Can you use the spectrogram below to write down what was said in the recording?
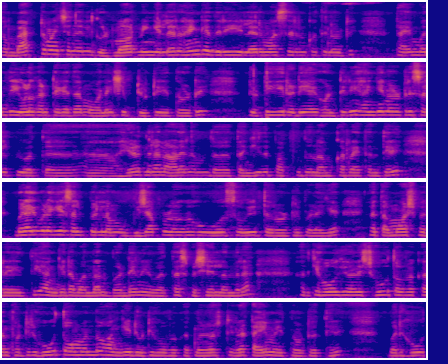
Welcome back to my channel good morning ಎಲ್ಲರೂ ಹೆಂಗದಿರಿ ಎಲ್ಲರೂ ಮಸ್ತ್ ಅನ್ಕೋತೀನಿ ನೋಡ್ರಿ. ಟೈಮ್ ಬಂದು ಏಳು ಗಂಟೆಗೆ ಅದ. ಮಾರ್ನಿಂಗ್ ಶಿಫ್ಟ್ ಡ್ಯೂಟಿ ಐತೆ ನೋಡ್ರಿ. ಡ್ಯೂಟಿಗೆ ರೆಡಿಯಾಗಿ ಹೊಂಟೀನಿ. ಹಾಗೆ ನೋಡ್ರಿ ಸ್ವಲ್ಪ ಇವತ್ತು ಹೇಳಿದ್ನಲ್ಲ, ನಾಳೆ ನಮ್ದು ತಂಗಿದು ಪಾಪುದು ನಾಮಕರಣ ಐತೆ ಅಂತೇಳಿ. ಬೆಳಗ್ಗೆ ಬೆಳಗ್ಗೆ ಸ್ವಲ್ಪ ಇಲ್ಲಿ ನಮಗೆ ಬಿಜಾಪುರ ಒಳಗೆ ಹೂವು ಸವಿ ಇರ್ತಾವೆ ನೋಡ್ರಿ ಬೆಳಗ್ಗೆ. ಇವತ್ತು ಅಮಾವಾಸ್ ಬೇರೆ ಐತಿ. ಹಾಗೆ ನಮ್ಮ ನನ್ನ ಬರ್ಡೇನು ಇವತ್ತು ಸ್ಪೆಷಲ್ ಅಂದ್ರೆ. ಅದಕ್ಕೆ ಹೋಗಿ ಒಂದಿಷ್ಟು ಹೂ ತೊಗೊಬೇಕಂತ ಹೊಂಟಿರಿ ಹೂ ತೊಗೊಂಬಂದು ಹಾಗೆ ಡ್ಯೂಟಿಗೆ ಹೋಗ್ಬೇಕಂತ ನೋಡಿ ಅಷ್ಟು ಇನ್ನೂ ಟೈಮ್ ಐತೆ ನೋಡ್ರಿ ಬರೀ ಹೂ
